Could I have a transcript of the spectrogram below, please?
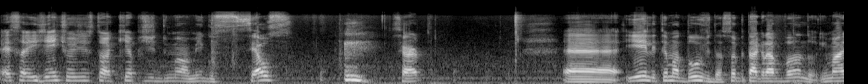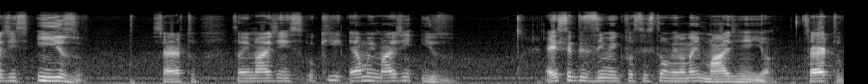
É isso aí, gente. Hoje estou aqui a pedido do meu amigo Celso, certo? É, e ele tem uma dúvida sobre estar tá gravando imagens em ISO, certo? São imagens. O que é uma imagem ISO? É esse adesivo aí que vocês estão vendo na imagem aí, ó, certo?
